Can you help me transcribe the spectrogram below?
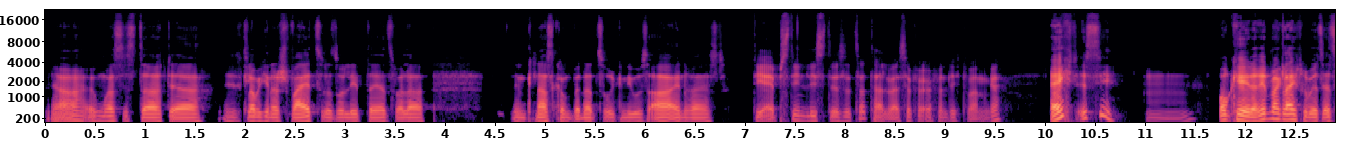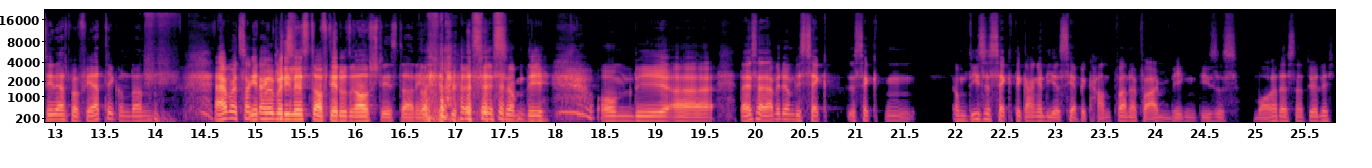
Ja, irgendwas ist da. Der ist, glaube ich, in der Schweiz oder so lebt er jetzt, weil er in den Knast kommt, wenn er zurück in die USA einreist. Die Epstein-Liste ist jetzt auch teilweise veröffentlicht worden, gell? Echt? Ist sie? Mhm. Okay, da reden wir gleich drüber. Jetzt erzähl erstmal fertig und dann wollte sagen, reden wir über die Liste, auf der du draufstehst, Daniel. es ist um die, um die, äh, da ist halt auch wieder um die Sek Sekten, um diese Sekte gegangen, die ja sehr bekannt waren, vor allem wegen dieses Mordes natürlich.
